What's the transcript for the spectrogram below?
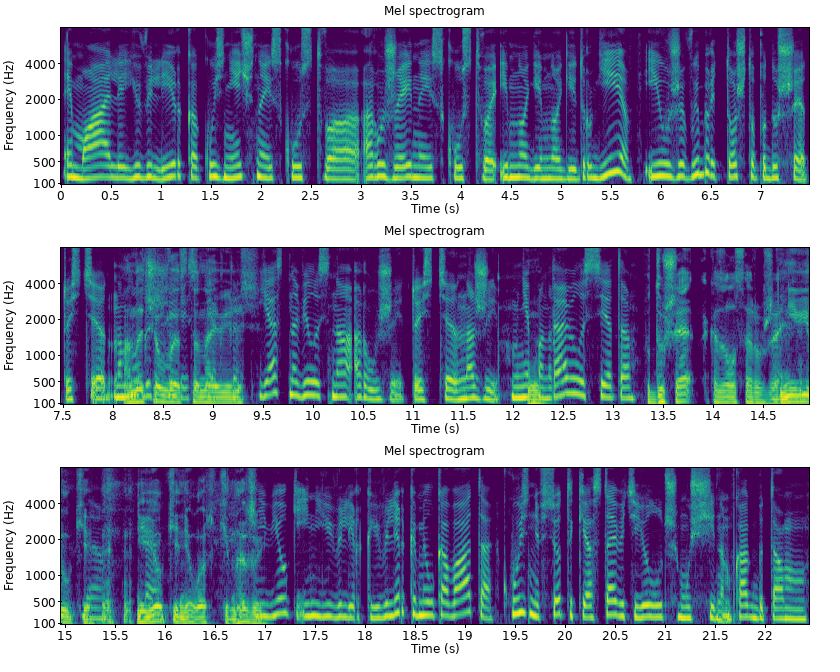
эмали, ювелирка, кузнечное искусство, оружейное искусство и многие-многие другие, и уже выбрать то, что по душе. То есть э, а на чем вы остановились? Спектр. Я остановилась на оружии, то есть э, ножи. Мне вот. понравилось это. В душе оказалось оружие. Не вилки. Да. Не да. вилки, не ложки, ножи. Не вилки и не ювелирка. Ювелирка мелковата. Кузня все-таки оставить ее лучше мужчинам. Как бы там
